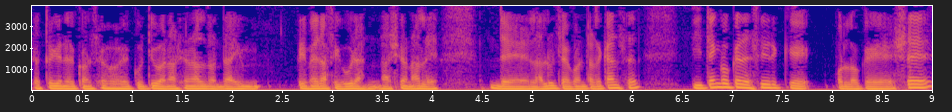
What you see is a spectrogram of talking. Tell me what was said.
yo estoy en el Consejo Ejecutivo Nacional, donde hay primeras figuras nacionales de la lucha contra el cáncer, y tengo que decir que por lo que sé,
